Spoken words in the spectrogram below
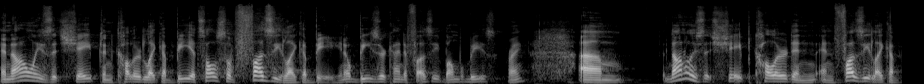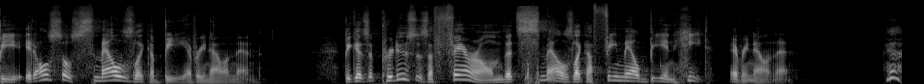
And not only is it shaped and colored like a bee, it's also fuzzy like a bee. You know, bees are kind of fuzzy, bumblebees, right? Um, not only is it shaped, colored, and, and fuzzy like a bee, it also smells like a bee every now and then. Because it produces a pheromone that smells like a female bee in heat every now and then. Yeah.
